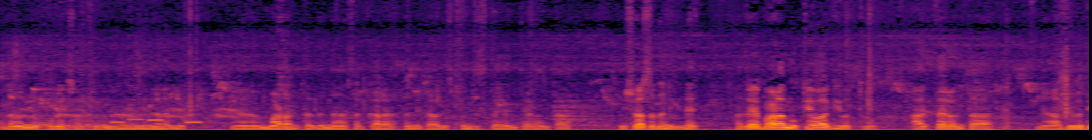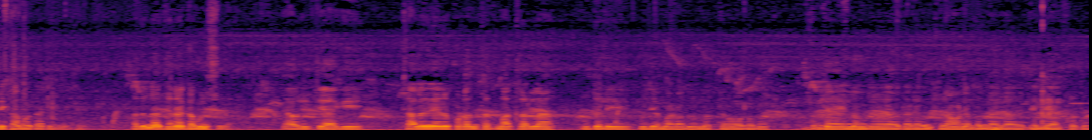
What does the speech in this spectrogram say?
ಎಲ್ಲವನ್ನು ಪೂರೈಸುವಂಥದ್ದು ಮುಂದಿನ ದಿನಗಳಲ್ಲಿ ಮಾಡುವಂಥದ್ದನ್ನು ಸರ್ಕಾರ ಖಂಡಿತವಾಗಿ ಇದೆ ಅಂತ ಹೇಳುವಂಥ ವಿಶ್ವಾಸ ನನಗಿದೆ. ಆದರೆ ಭಾಳ ಮುಖ್ಯವಾಗಿ ಇವತ್ತು ಆಗ್ತಾ ಇರುವಂಥ ಅಭಿವೃದ್ಧಿ ಕಾಮಗಾರಿಗಳಿಗೆ ಅದನ್ನು ಜನ ಗಮನಿಸಿದೆ ಯಾವ ರೀತಿಯಾಗಿ ಚಾಲನೆಯನ್ನು ಕೊಡುವಂಥದ್ದು ಮಾತ್ರ ಅಲ್ಲ ಗುದ್ದಲಿ ಪೂಜೆ ಮಾಡೋದು ಮತ್ತೆ ಹೋಗೋದು ಮತ್ತು ಇನ್ನೊಂದು ಅದರ ಒಂದು ಚುನಾವಣೆ ಬಂದಾಗ ಗೆಲ್ಲಿ ಹಾಕೋದು,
